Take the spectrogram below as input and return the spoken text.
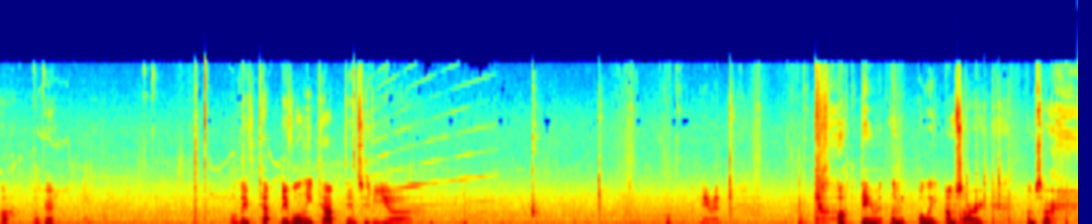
Huh, okay. Well, they've tapped... They've only tapped into the, uh... Damn it. God damn it. Let me... Oh, wait. I'm sorry. I'm sorry.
